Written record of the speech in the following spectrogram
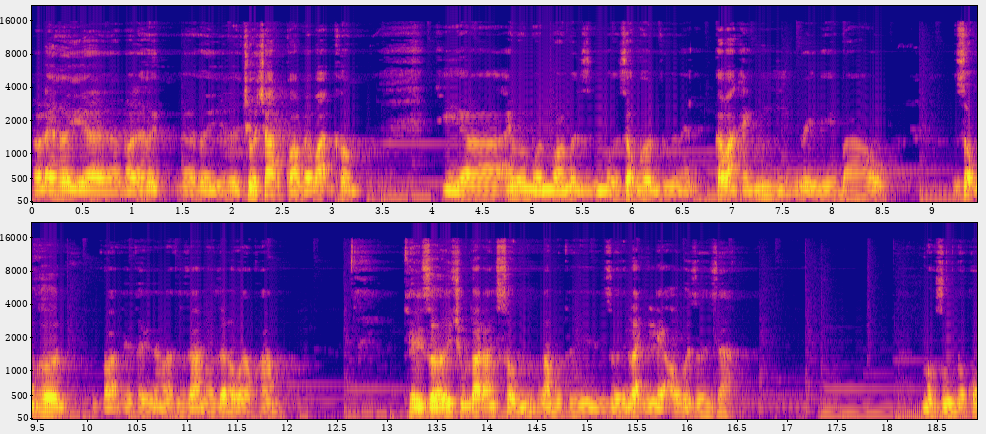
nó lại hơi uh, nó lại hơi hơi hơi chua chát quá với bạn không thì uh, anh muốn nói mở, mở rộng hơn thứ này các bạn hãy nghĩ về nghề báo rộng hơn các bạn sẽ thấy rằng là thực ra nó rất là welcome. Thế giới chúng ta đang sống là một thế giới lạnh lẽo và rời rạc. Mặc dù nó có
